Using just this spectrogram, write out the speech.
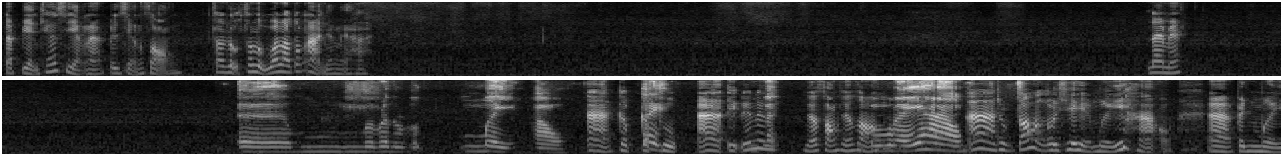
แต่เปลี่ยนแค่เสียงอะเป็นเสียงสองสรุปสรุปว่าเราต้องอ่านยังไงคะได้ไหมเออเมเมยหาวอ่า เกือบเกือบเอ้ยถูก อ่า อีกนิดนึงเอ้ย เดี๋ยวสองเสียงสองเหมยหาวอ่า ถูกต้องโอเคเหมยหาวอ่า เป็นเหมย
